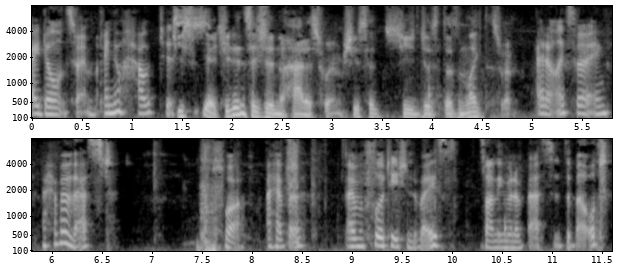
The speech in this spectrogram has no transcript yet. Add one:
I don't swim. I know how to. She's, yeah, she didn't say she didn't know how to swim. She said she just doesn't like to swim. I don't like swimming. I have a vest. Well, I have a I have a flotation device. It's not even a vest. It's a belt.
